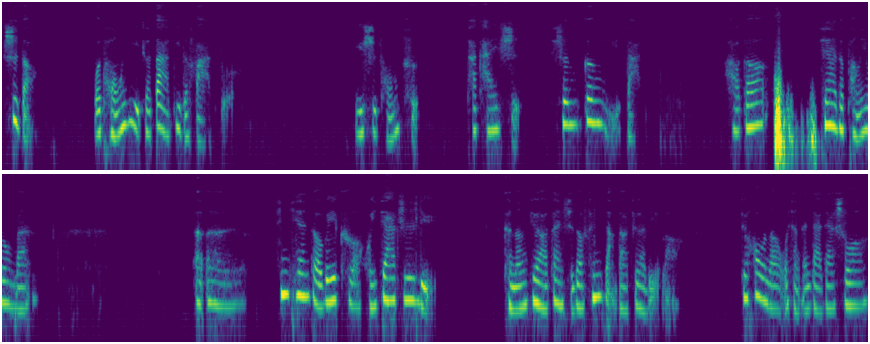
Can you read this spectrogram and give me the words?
是的。”我同意这大地的法则。于是从此，他开始深耕于大。好的，亲爱的朋友们，呃呃，今天的微课回家之旅，可能就要暂时的分享到这里了。最后呢，我想跟大家说，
